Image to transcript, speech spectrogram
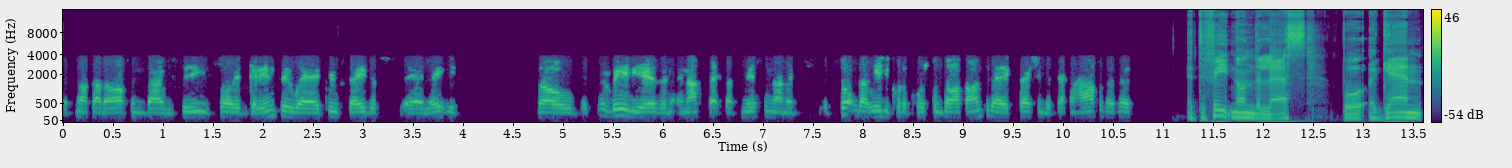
It's not that often that we see side get into uh, group stages uh, lately. So it really is an, an aspect that's missing, and it's, it's something that really could have pushed Dundalk on today, especially in the second half. As I said. a defeat nonetheless. But again,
